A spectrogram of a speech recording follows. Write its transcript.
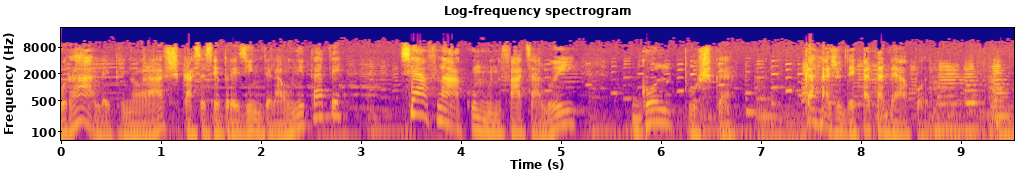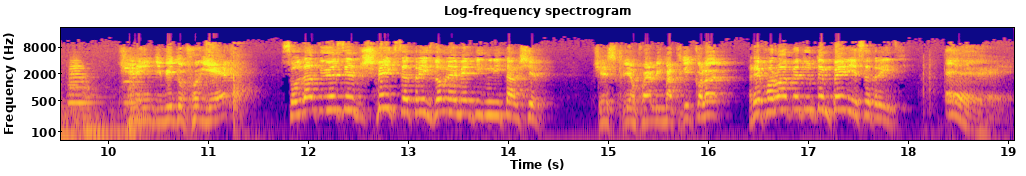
urale prin oraș ca să se prezinte la unitate Se afla acum în fața lui gol pușcă Ca la judecata de apoi Cine individul furier? Soldatul Iosef Șveic să trăiți, domnule medic militar șef ce scrie în foaia lui matricolă? Reformat pentru tâmpenie să trăiți. E,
